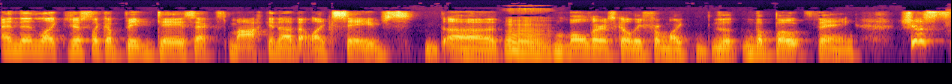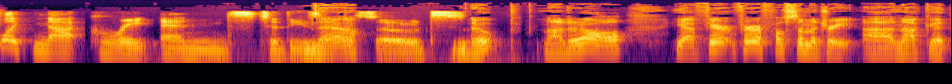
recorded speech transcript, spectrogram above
and then like just like a big Deus Ex Machina that like saves uh Mhm. Mulder and Scully from like the, the boat thing. Just like not great ends to these No. episodes. Nope, not at all. Yeah, fear, fearful symmetry, uh, not good.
